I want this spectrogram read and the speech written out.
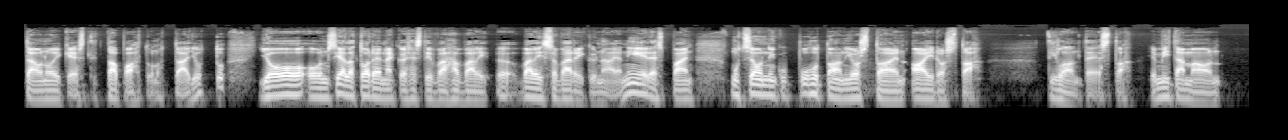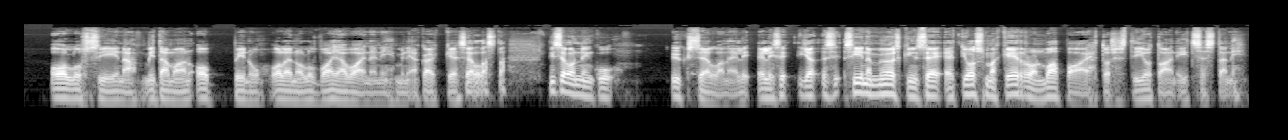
tämä on oikeasti tapahtunut tämä juttu. Joo, on siellä todennäköisesti vähän väli, välissä värikynää ja niin edespäin, mutta se on niin kuin puhutaan jostain aidosta tilanteesta ja mitä mä oon ollut siinä, mitä mä oon oppinut, olen ollut vajavainen ihminen ja kaikkea sellaista, niin se on niin kuin yksi sellainen. Eli, eli se, ja siinä myöskin se, että jos mä kerron vapaaehtoisesti jotain itsestäni,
